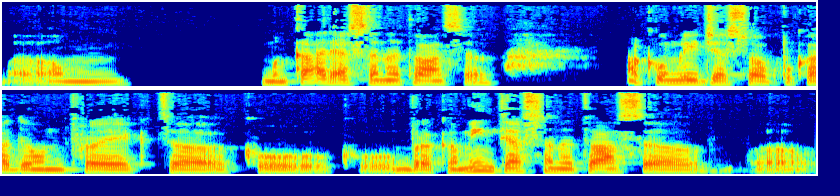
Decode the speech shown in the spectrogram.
um, mâncarea sănătoasă. Acum Ligia s-a apucat de un proiect uh, cu, cu îmbrăcămintea sănătoasă, uh,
